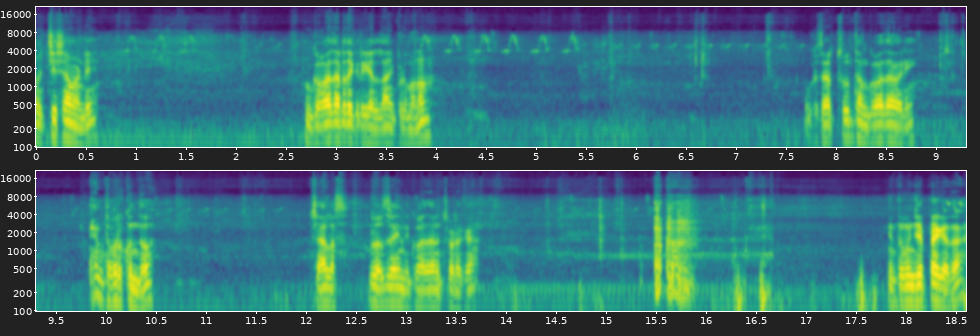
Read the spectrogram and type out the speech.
వచ్చేసామండి. గోదావరి దగ్గరికి వెళ్దాం ఇప్పుడు మనం. ఒకసారి చూద్దాం గోదావరి ఎంతవరకు ఉందో. చాలా రోజులైంది గోదావరిని చూడక. ఇంతకుముందు చెప్పా కదా?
